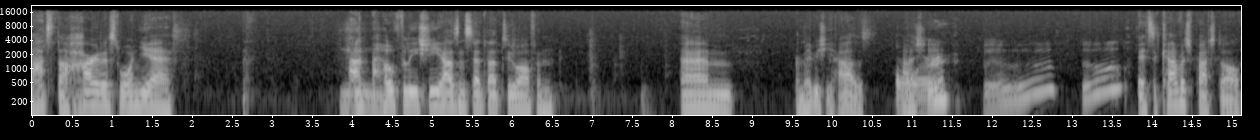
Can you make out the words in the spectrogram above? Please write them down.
That's the hardest one yet. And hopefully she hasn't said that too often. Um, or maybe she has. Has she? It's a Cabbage Patch doll.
